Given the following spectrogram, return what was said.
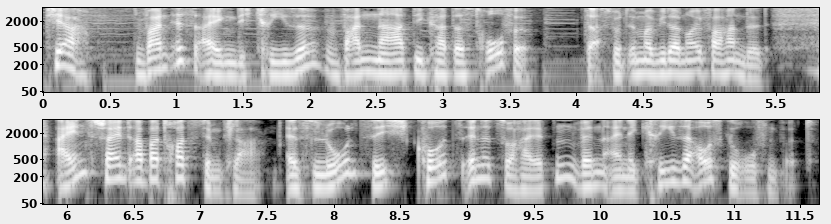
Tja, wann ist eigentlich Krise? Wann naht die Katastrophe? Das wird immer wieder neu verhandelt. Eins scheint aber trotzdem klar. Es lohnt sich, kurz innezuhalten, wenn eine Krise ausgerufen wird.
